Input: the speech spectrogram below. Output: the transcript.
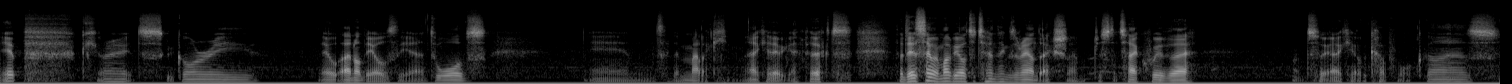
Yep, curates, Grigori, El uh, not the elves, the uh, dwarves, and the Malakim. Okay, there we go, perfect. So I did say we might be able to turn things around actually. Just attack with uh, one, two, okay, a couple more guys.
